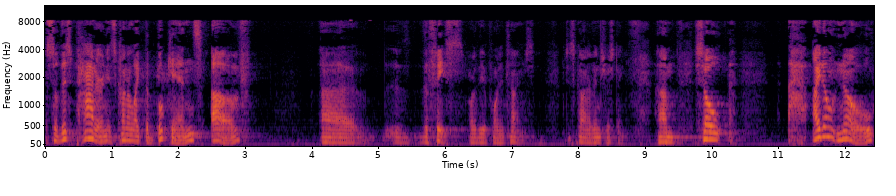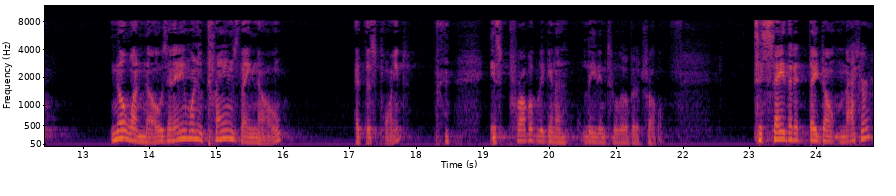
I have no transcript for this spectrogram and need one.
so this pattern is kind of like the bookends of uh, the feasts or the appointed times, which is kind of interesting. Um, so I don't know no one knows, and anyone who claims they know at this point is probably going to lead into a little bit of trouble. To say that it, they don't matter,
